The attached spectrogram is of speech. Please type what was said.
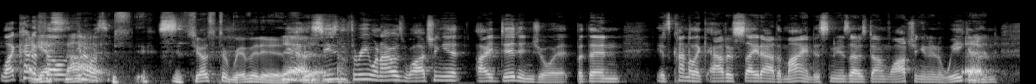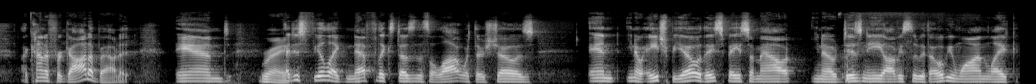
Well, I kind of guess felt, you know, not. it's just derivative. yeah, Yeah. season three, when I was watching it, I did enjoy it. But then it's kind of like out of sight, out of mind. As soon as I was done watching it in a weekend, I kind of forgot about it. And Right. I just feel like Netflix does this a lot with their shows. And, you know, HBO, they space them out. You know, Disney, obviously with Obi Wan, like,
